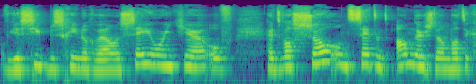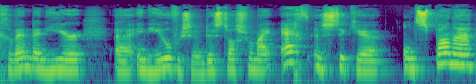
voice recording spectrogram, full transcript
of je ziet misschien nog wel een zeehondje. Of het was zo ontzettend anders dan wat ik gewend ben hier uh, in Hilversum. Dus het was voor mij echt een stukje ontspannen, een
